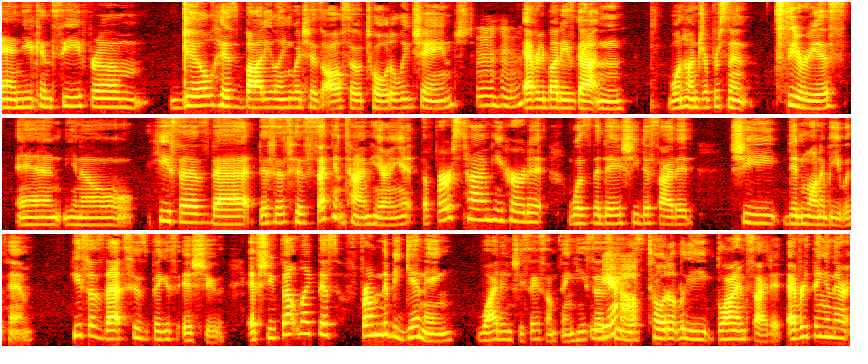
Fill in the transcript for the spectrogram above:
And you can see from Gil, his body language has also totally changed. Mm-hmm. Everybody's gotten 100% serious. And, you know, he says that this is his second time hearing it. The first time he heard it was the day she decided she didn't want to be with him. He says that's his biggest issue. If she felt like this from the beginning, why didn't she say something? He says he was totally blindsided. Everything in their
